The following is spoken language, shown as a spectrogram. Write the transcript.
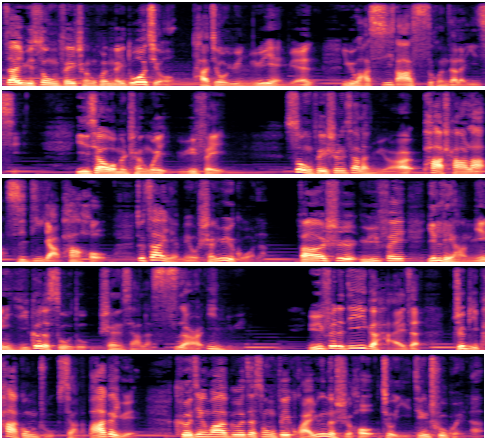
在与宋妃成婚没多久，他就与女演员于瓦西达厮混在了一起，以下我们称为于妃。宋妃生下了女儿帕查拉吉迪亚帕后，就再也没有生育过了。反而是于妃以两年一个的速度生下了四儿一女。于妃的第一个孩子只比帕公主小了八个月，可见蛙哥在宋飞怀孕的时候就已经出轨了。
